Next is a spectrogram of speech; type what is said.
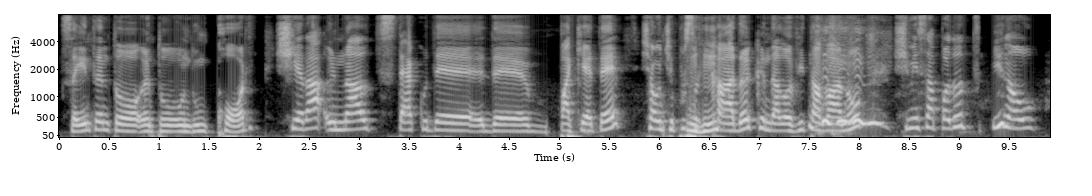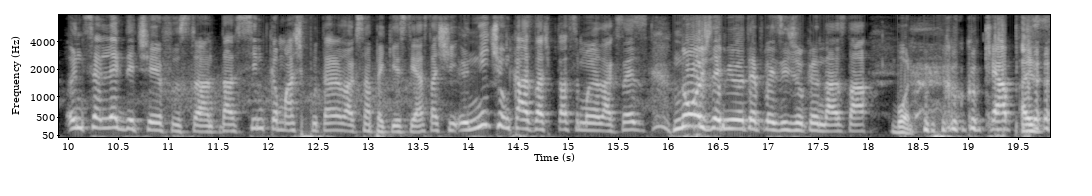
să intre într-o, într-o, într-un cord și era înalt stack-ul de, de pachete și au început să Mhm. cadă când a lovit tavanul și mi s-a părut, you know, înțeleg de ce e frustrant, dar simt că m-aș putea relaxa pe chestia asta și în niciun caz n-aș putea să mă relaxez 90 de minute pe zi jucând asta Bun. cu, cu cap. Hai, zi-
